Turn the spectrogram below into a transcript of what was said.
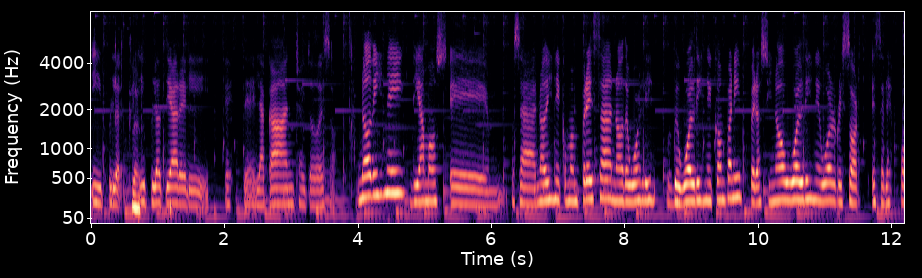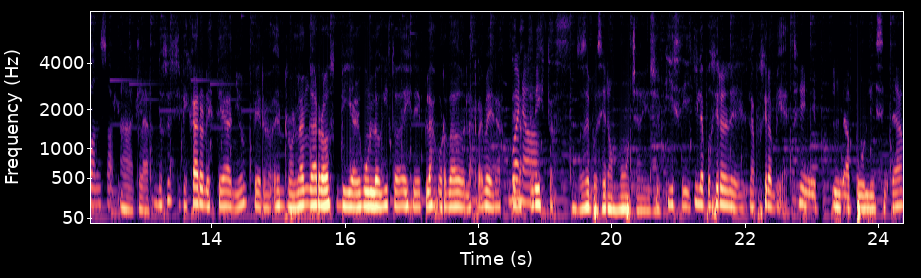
y, Claro. y plotear el, este, la cancha y todo eso. No Disney, digamos, eh, o sea, no Disney como empresa, no The Walt, The Walt Disney Company, pero sino Walt Disney World Resort es el sponsor. Ah, claro. No sé si fijaron este año, pero en Roland Garros vi algún loguito de Disney Plus bordado en las remeras de Bueno. los tenistas. Entonces pusieron mucha y Sí, Y sí, y la pusieron, eh, la pusieron bien. Sí, la publicidad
